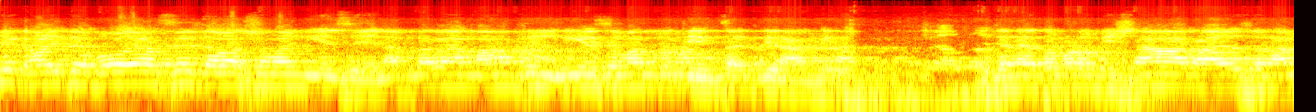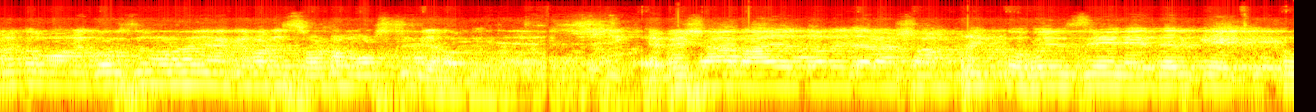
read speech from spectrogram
যে গাড়িতে বই আছে, যাওয়ার সময় নিয়েছেন আপনারা মাহফিল নিয়েছে মাত্র তিন, চার দিন আগে। এখানে এত বড় বিশাল আয়োজন। আমি তো মনে করছি মনে হয় একেবারে ছোট মসজিদে হবে। বিশাল আয়োজনে যারা সম্পৃক্ত হয়েছেন, এদেরকে একটু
